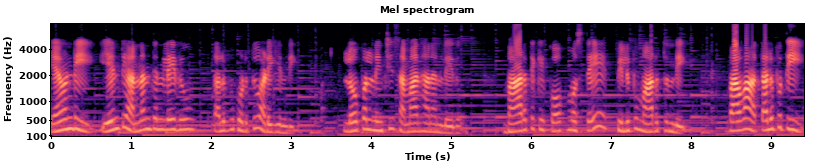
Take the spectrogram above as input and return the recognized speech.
ఏమండి ఏంటి అన్నం తినలేదు? తలుపు కొడుతూ అడిగింది. లోపల నుంచి సమాధానం లేదు. భారతికి కోపమొస్తే పిలుపు మారుతుంది. బావా తలుపు తీ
